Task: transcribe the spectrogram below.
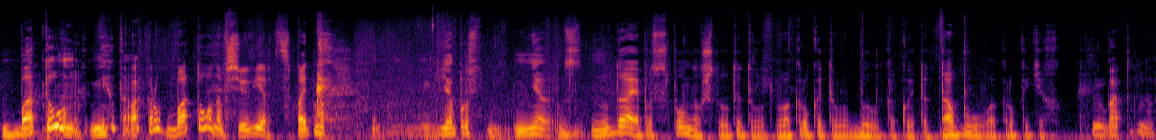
батон, нет, а вокруг батона все вертится, поэтому я просто, мне, ну да, я просто вспомнил, что вот это вот вокруг этого было какое-то табу, вокруг этих Батонов.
